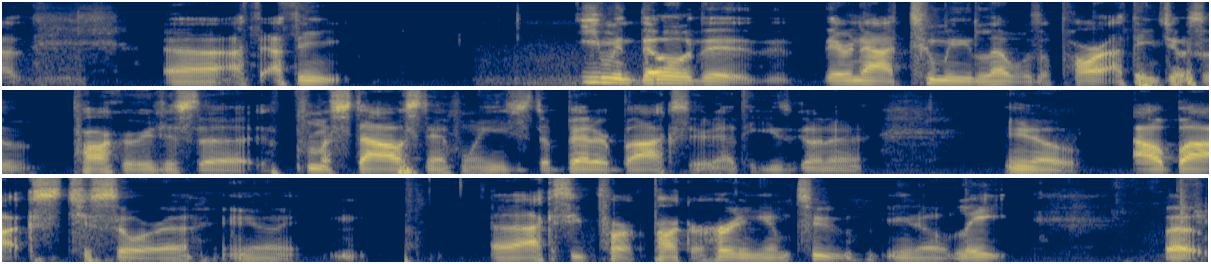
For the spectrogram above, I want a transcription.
Uh, I, th- I, think even though the, they're not too many levels apart, I think Joseph Parker is just a from a style standpoint, he's just a better boxer. And I think he's gonna, you know, outbox Chisora. You know, uh, I can see Parker hurting him too. You know, late, but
